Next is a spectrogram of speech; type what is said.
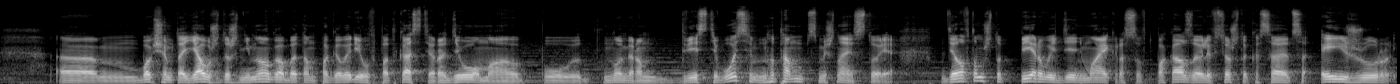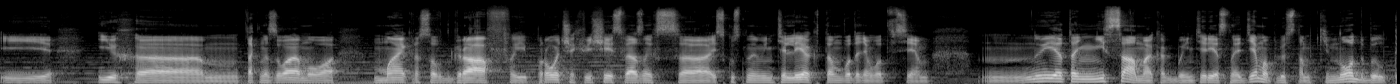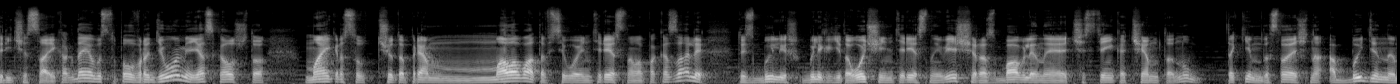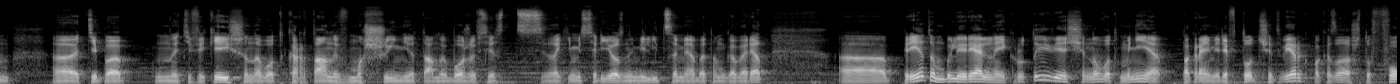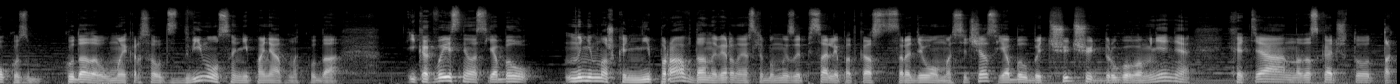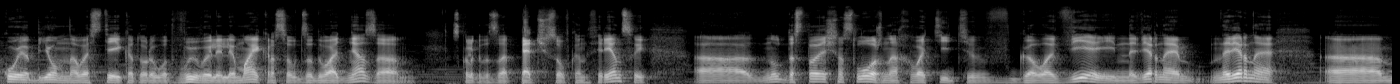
Эм, в общем-то, я уже даже немного об этом поговорил в подкасте Радиома по номерам 208, но там смешная история. Дело в том, что первый день Microsoft показывали все, что касается Azure и их э, так называемого Microsoft Graph и прочих вещей, связанных с э, искусственным интеллектом, вот этим вот всем. Ну и это не самая как бы интересная дема, плюс там кинот был 3 часа. И когда я выступал в Радиоме, я сказал, что Microsoft что-то прям маловато всего интересного показали. То есть были, были какие-то очень интересные вещи, разбавленные частенько чем-то, ну, таким достаточно обыденным, э, типа notification, вот картаны в машине там, и боже, все с такими серьезными лицами об этом говорят. А, при этом были реально и крутые вещи, но вот мне, по крайней мере, в тот четверг показалось, что фокус куда-то у Microsoft сдвинулся непонятно куда. И как выяснилось, я был, ну, немножко неправ, да, наверное, если бы мы записали подкаст с Радиома сейчас, я был бы чуть-чуть другого мнения, хотя надо сказать, что такой объем новостей, который вот вывалили Microsoft за два дня, за сколько-то, за 5 часов конференции, ну, достаточно сложно охватить в голове, и, наверное, наверное, а,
